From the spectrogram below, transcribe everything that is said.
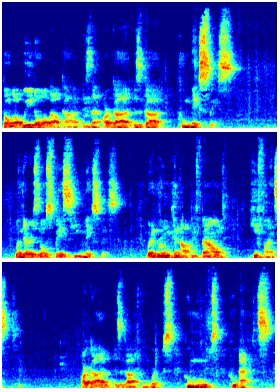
But what we know about God is that our God is a God who makes space. When there is no space, He makes space. When room cannot be found, He finds it. Our God is a God who works, who moves, who acts.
